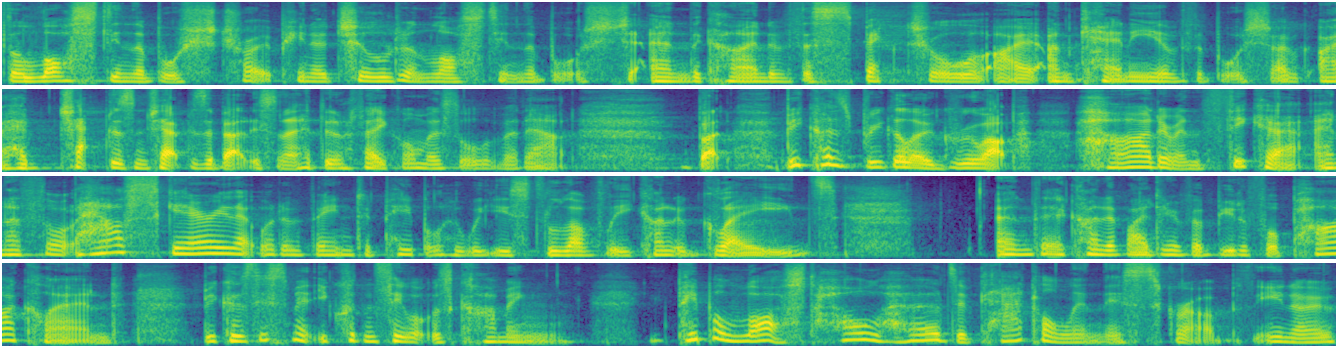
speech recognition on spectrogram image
the lost in the bush trope, you know, children lost in the bush, and the kind of the spectral, I, uncanny of the bush. I, I, had chapters and chapters about this, and I had to take almost all of it out. But because Brigalow grew up harder and thicker, and I thought how scary that would have been to people who were used to lovely kind of glades, and their kind of idea of a beautiful parkland, because this meant you couldn't see what was coming. People lost whole herds of cattle in this scrub. You know,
